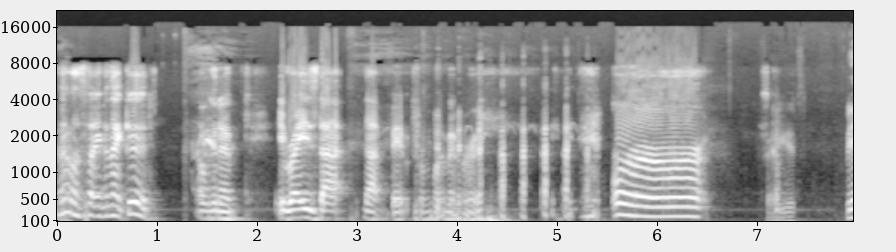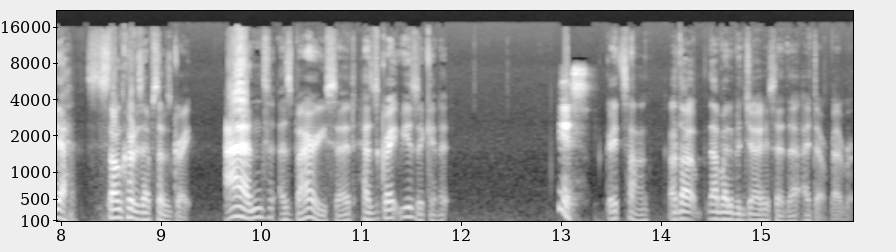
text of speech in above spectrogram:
Oh, it's not even that good. I'm gonna erase that that bit from my memory. Very good. But yeah, Stonecutters episode is great, and as Barry said, has great music in it. Yes. Great song. Although that might have been Joe who said that. I don't remember.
